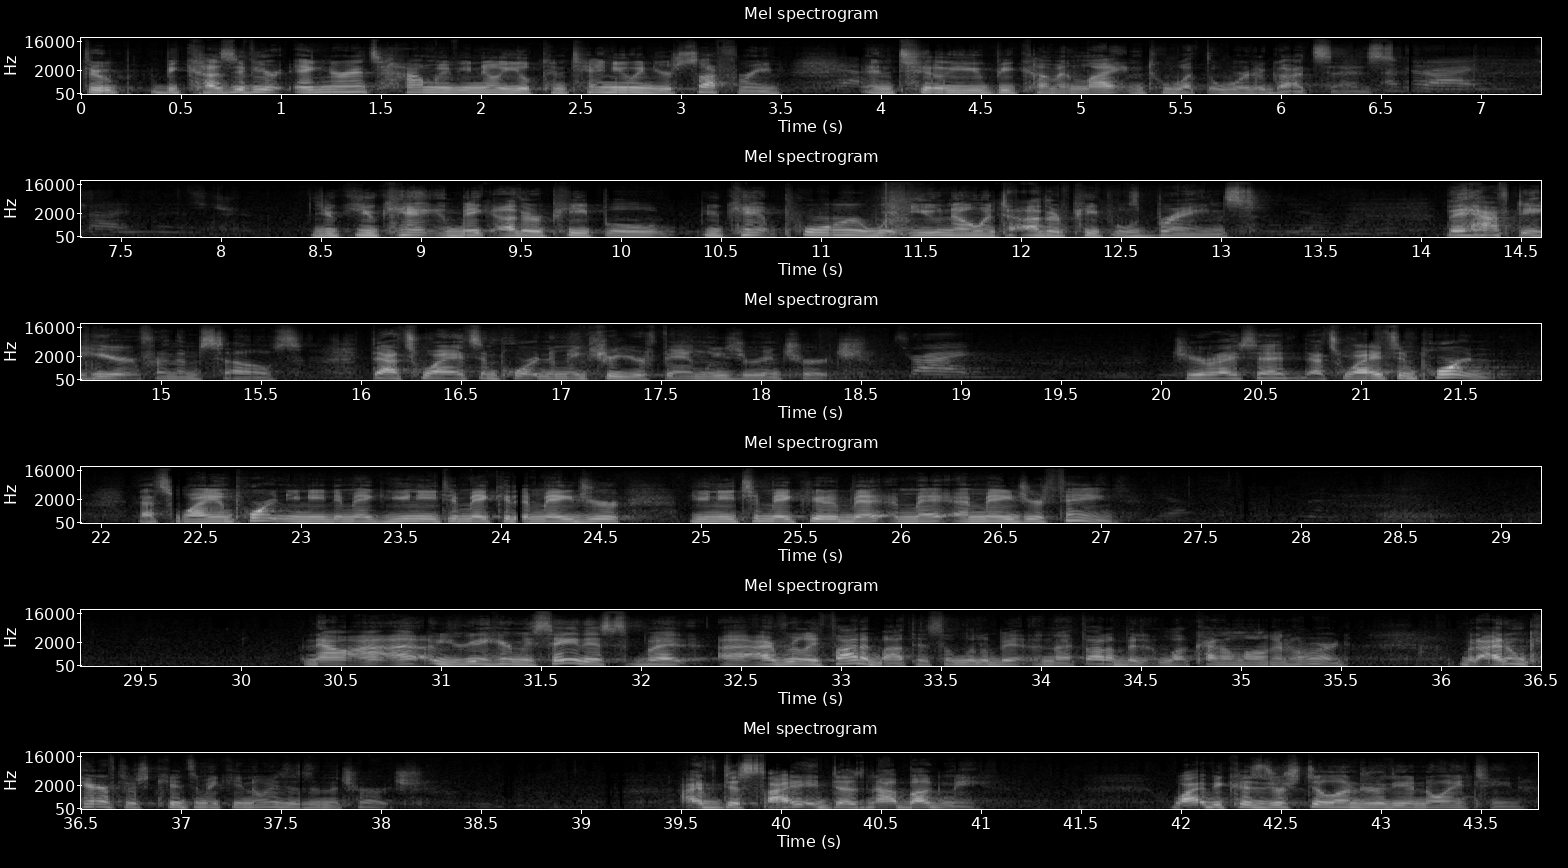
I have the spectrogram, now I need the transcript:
through because of your ignorance, how many of you know you'll continue in your suffering yeah. until you become enlightened to what the Word of God says? That's right. That's right. You, you can't make other people, you can't pour what you know into other people's brains. They have to hear it for themselves. That's why it's important to make sure your families are in church. That's right. Do you hear what I said? That's why it's important. That's why important you need to make you need to make it a major you need to make it a, a major thing. Now, I, I, you're going to hear me say this, but I, have really thought about this a little bit, and I thought about it kind of long and hard. But I don't care if there's kids making noises in the church. I've decided it does not bug me. Why? Because they're still under the anointing.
